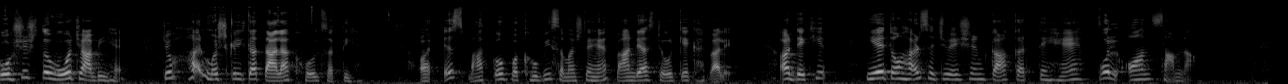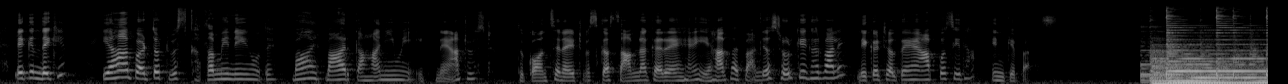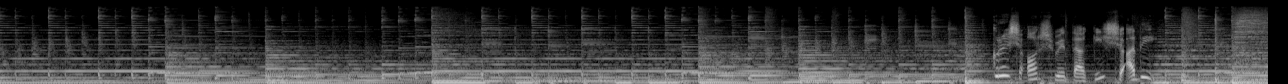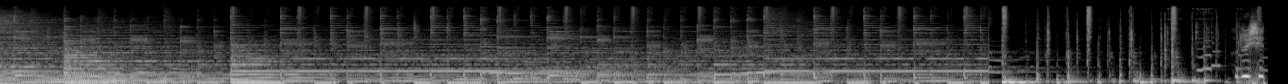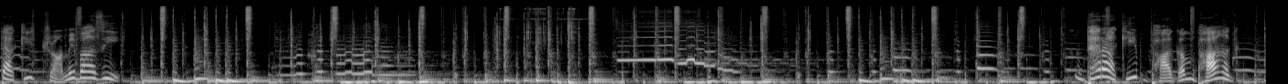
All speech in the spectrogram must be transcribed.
कोशिश तो वो चाबी है जो हर मुश्किल का ताला खोल सकती है। और इस बात को बखूबी समझते हैं पांड्या स्टोर के घर वाले और देखिए, ये तो हर सिचुएशन का करते हैं फुल ऑन सामना। लेकिन देखिए, यहाँ पर तो ट्विस्ट खत्म ही नहीं होते। बार बार कहानी में एक नया ट्विस्ट। तो कौन से नए ट्विस्ट का सामना कर रहे हैं यहाँ पर पांड्या स्टोर के घर वाले लेकर चलते हैं आपको सीधा इनके पास। क्रिश और श्वेता की शादी। ऋषिता की ड्रामेबाजी। धरा की भागम भाग।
